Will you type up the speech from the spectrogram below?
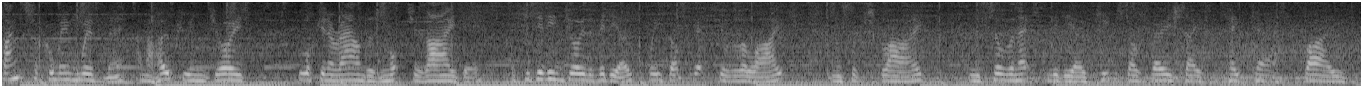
Thanks for coming with me and I hope you enjoyed looking around as much as I did. If you did enjoy the video, please don't forget to give us a like and subscribe. And until the next video, keep yourselves very safe. Take care. Bye.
